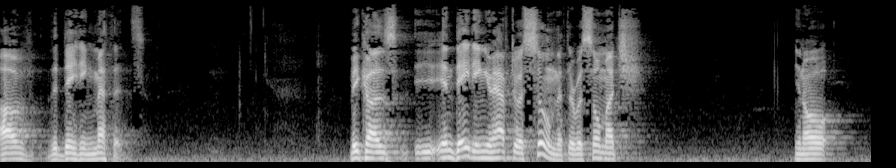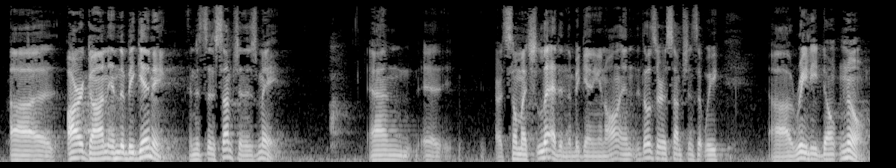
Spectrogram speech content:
of the dating methods. Because in dating, you have to assume that there was so much, you know, uh, argon in the beginning, and it's an assumption that is made. And uh, so much lead in the beginning and all, and those are assumptions that we uh, really don't know.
